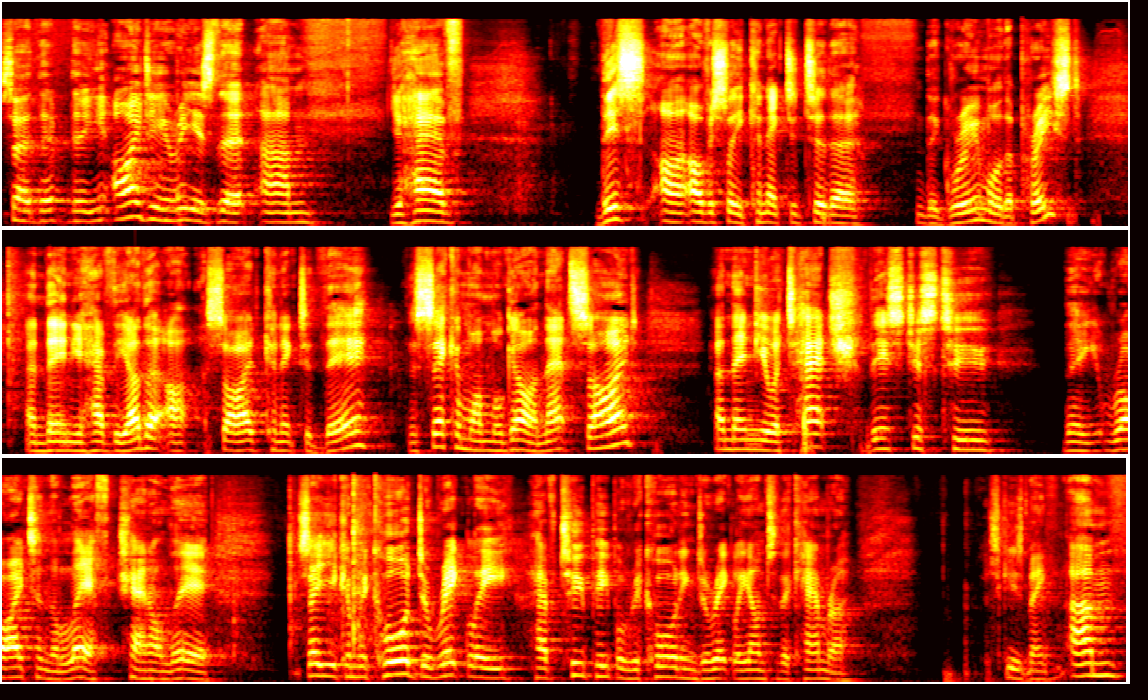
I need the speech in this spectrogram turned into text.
So the, the idea is that um, you have this uh, obviously connected to the, the groom or the priest, and then you have the other uh, side connected there. The second one will go on that side, and then you attach this just to the right and the left channel there. So you can record directly, have two people recording directly onto the camera. Excuse me. Um,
